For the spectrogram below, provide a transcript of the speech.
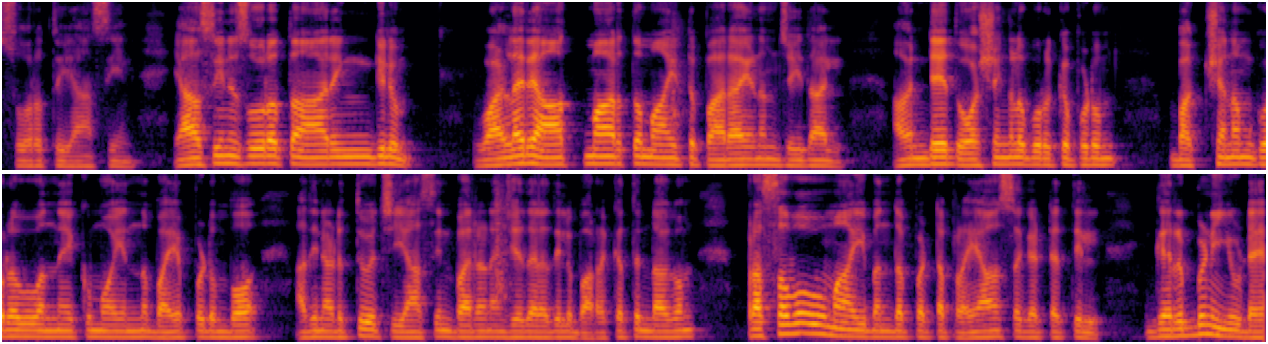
സൂറത്ത് യാസീൻ. യാസീൻ സൂറത്ത് ആരെങ്കിലും വളരെ ആത്മാർത്ഥമായിട്ട് പാരായണം ചെയ്താൽ അവന്റെ ദോഷങ്ങൾ പൊറുക്കപ്പെടും ഭക്ഷണം കുറവ് വന്നേക്കുമോ എന്ന് ഭയപ്പെടുമ്പോൾ അതിനടുത്ത് വെച്ച് യാസീൻ പാരായണം ചെയ്താൽ അതിൽ ബറക്കത്തുണ്ടാകും പ്രസവവുമായി ബന്ധപ്പെട്ട പ്രയാസഘട്ടത്തിൽ ഗർഭിണിയുടെ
